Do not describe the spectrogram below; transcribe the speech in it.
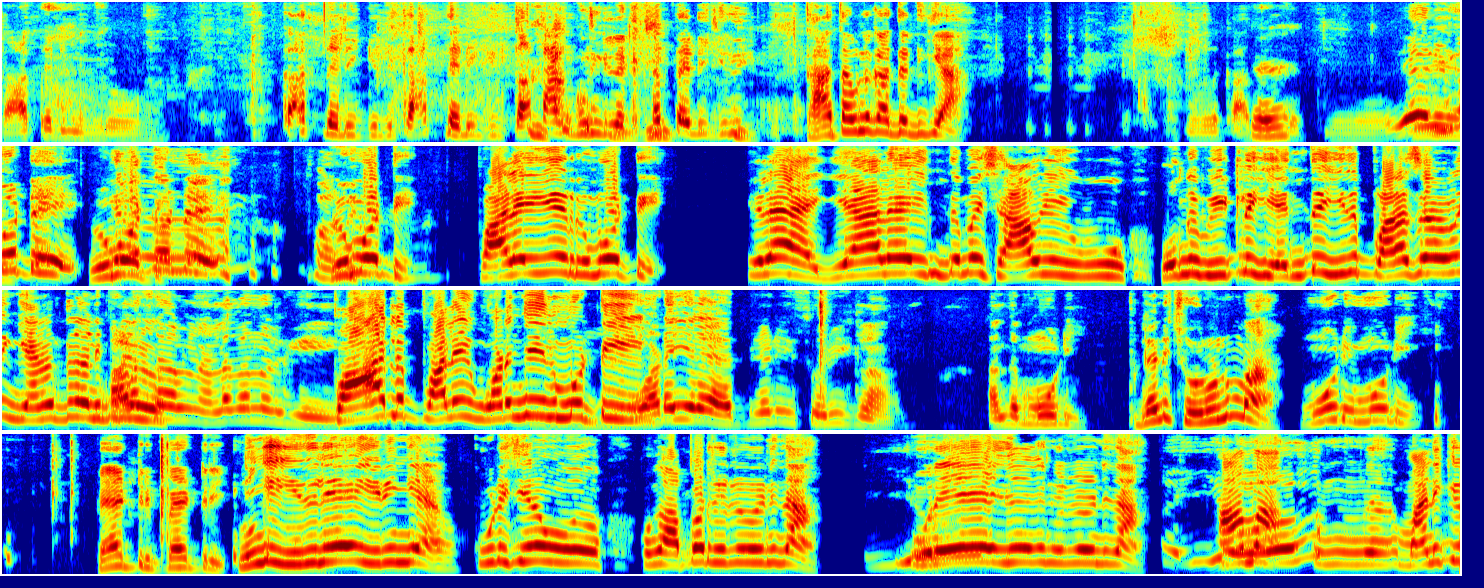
காத்தடிக்குது ப்ரோ காத்தடிக்குது காத்தடிக்குது. தாத்தா குறியில காத்தடிக்குது. காத்தடிக்கா ரிமோட்டு ரிமோட் ரிமோட்டு பழைய ரிமோட்டு இல்ல ஏழை இந்த மாதிரி சாவடி உங்க வீட்டுல எந்த இது பழசானாலும் எனக்கு அனுப்பி நல்லா தானே இருக்கு. பால பழைய உடஞ்ச ரிமோட்டு உடையில பின்னாடி சொருவிக்கலாம் அந்த மூடி. பின்னாடி சொல்லணுமா மூடி மூடி. பேட்டரி பேட்டரி நீங்க இதுலயே இருங்க. குடிச்சுன்னா உங்க அப்பா சொல்ல வேண்டியதான் ஒரே இது சொல்ல வேண்டியதான். ஆமா மணிக்கு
